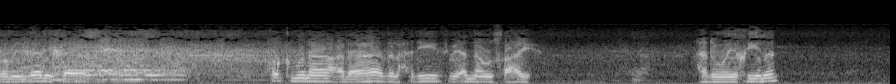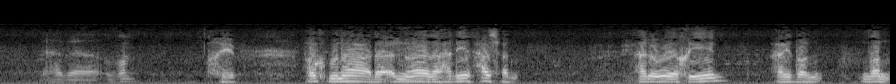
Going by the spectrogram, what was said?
ومن ذلك حكمنا على هذا الحديث بأنه صحيح. نعم. هل هو يقينا؟ هذا ظن. طيب. حكمنا على أن هذا حديث حسن. هل هو يقين؟ أيضا ظن.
